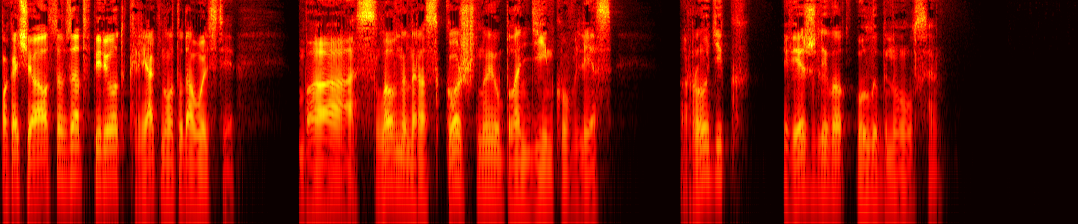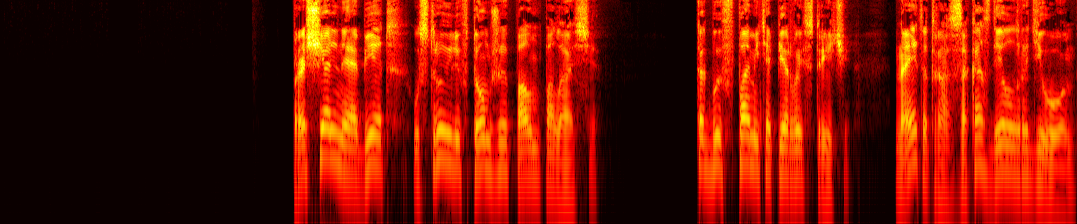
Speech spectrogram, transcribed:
покачался взад-вперед, крякнул от удовольствия. Ба, словно на роскошную блондинку влез. Родик вежливо улыбнулся. Прощальный обед устроили в том же Палм-Паласе. Как бы в память о первой встрече. На этот раз заказ делал Родион,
